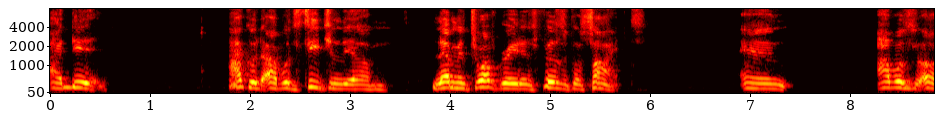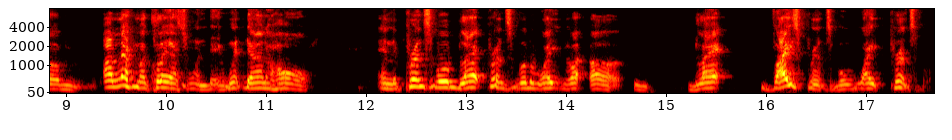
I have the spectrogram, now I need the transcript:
I did. I could I was teaching the um, 11th and 12th graders physical science, and I was um, I left my class one day, went down the hall, and the principal, black principal, the white uh, black vice principal, white principal,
